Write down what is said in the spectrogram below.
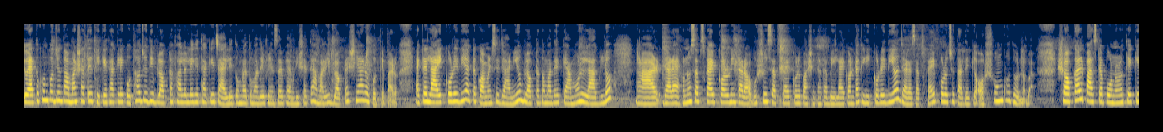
তো এতক্ষণ পর্যন্ত আমার সাথে থেকে থাকলে কোথাও যদি ব্লগটা ভালো লেগে থাকে, চাইলে তোমরা তোমাদের ফ্রেন্ডস আর ফ্যামিলির সাথে আমার এই ব্লগটা শেয়ারও করতে পারো। একটা লাইক করে দিয়ে একটা কমেন্টসে জানিও ব্লগটা তোমাদের কেমন লাগল। আর যারা এখনও সাবস্ক্রাইব করনি, তারা অবশ্যই সাবস্ক্রাইব করে পাশে থাকা বেল আইকনটা ক্লিক করে দিও। যারা সাবস্ক্রাইব করেছ, তাদেরকে অসংখ্য ধন্যবাদ। সকাল পাঁচটা পনেরো থেকে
